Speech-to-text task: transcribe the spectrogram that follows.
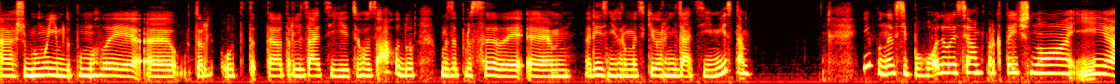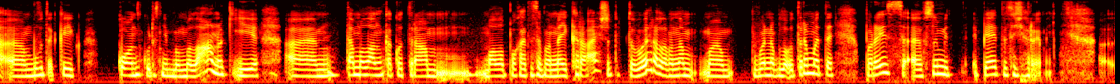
е, щоб ми їм допомогли е, у театралізації цього заходу. Ми запросили е, різні громадські організації міста. І вони всі погодилися практично, і був такий конкурс, ніби Миланок, і е, та Миланка, котра мала показати себе найкраще, тобто виграла, вона е, повинна була отримати приз е, в сумі 5 тисяч гривень. Е,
